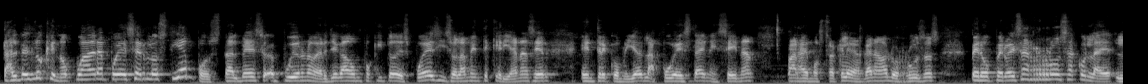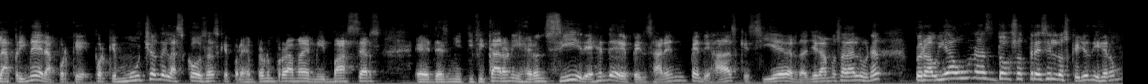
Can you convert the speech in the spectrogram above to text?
tal vez lo que no cuadra puede ser los tiempos, tal vez pudieron haber llegado un poquito después y solamente querían hacer, entre comillas, la puesta en escena para demostrar que le habían ganado a los rusos, pero, pero esa rosa con la, primera, porque, porque muchas de las cosas que, por ejemplo, en un programa de Mythbusters eh, desmitificaron y dijeron, sí, dejen de pensar en pendejadas, que sí, de verdad llegamos a la luna, pero había unas dos o tres en los que ellos dijeron,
